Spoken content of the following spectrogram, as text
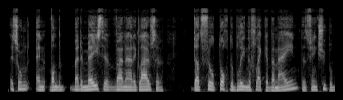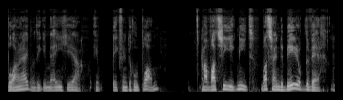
soms, en, want de, bij de meeste waarnaar ik luister, dat vult toch de blinde vlekken bij mij in. Dat vind ik super belangrijk, want ik in mijn eentje, ja, ik, ik vind het een goed plan. Maar wat zie ik niet? Wat zijn de beren op de weg? Mhm.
